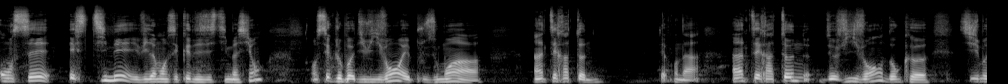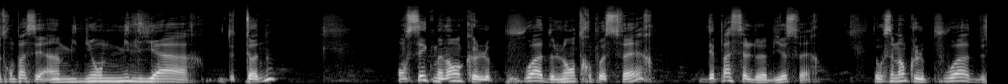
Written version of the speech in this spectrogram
on sait estimer, évidemment, c'est que des estimations, on sait que le poids du vivant est plus ou moins à 1 tératonne. C'est-à-dire qu'on a 1 tératonne de vivant, donc euh, si je ne me trompe pas, c'est 1 million de milliards de tonnes. On sait que maintenant que le poids de l'anthroposphère dépasse celle de la biosphère. Donc c'est maintenant que le poids de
